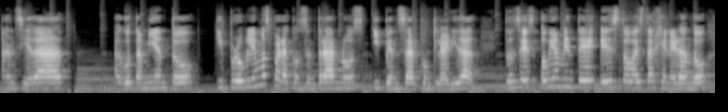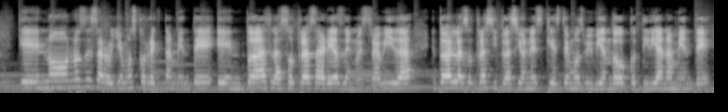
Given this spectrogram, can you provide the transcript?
ansiedad, agotamiento y problemas para concentrarnos y pensar con claridad. Entonces, obviamente esto va a estar generando que no nos desarrollemos correctamente en todas las otras áreas de nuestra vida, en todas las otras situaciones que estemos viviendo cotidianamente.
